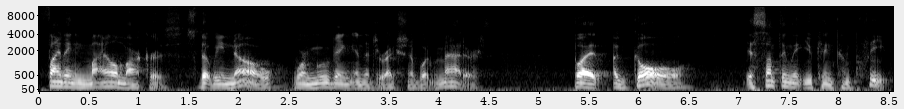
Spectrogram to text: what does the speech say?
finding mile markers so that we know we're moving in the direction of what matters. But a goal is something that you can complete,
